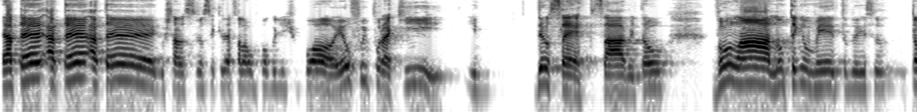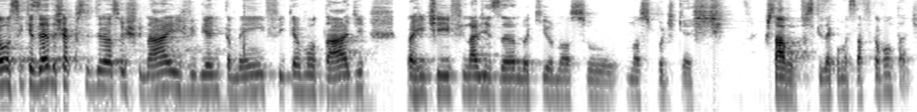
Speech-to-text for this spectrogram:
é até, até, até, Gustavo, se você quiser falar um pouco de tipo, ó, eu fui por aqui e deu certo, sabe? Então Vão lá, não tenham medo, tudo isso. Então, se quiser deixar considerações finais, Viviane também, fique à vontade para a gente ir finalizando aqui o nosso, nosso podcast. Gustavo, se quiser começar, fica à vontade.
